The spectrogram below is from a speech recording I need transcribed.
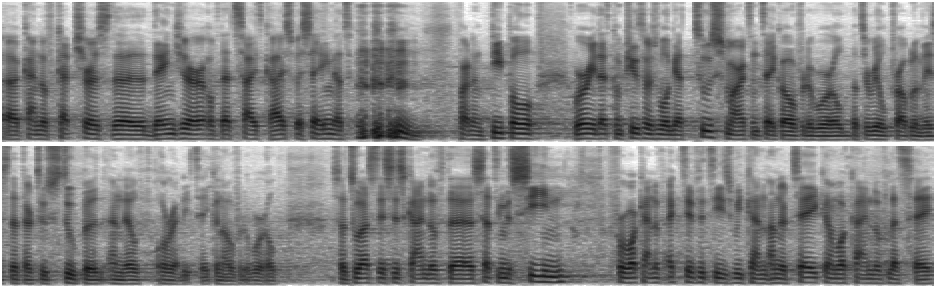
uh, kind of captures the danger of that zeitgeist by saying that, pardon, people worry that computers will get too smart and take over the world, but the real problem is that they're too stupid and they've already taken over the world. So to us, this is kind of the setting the scene for what kind of activities we can undertake and what kind of, let's say,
